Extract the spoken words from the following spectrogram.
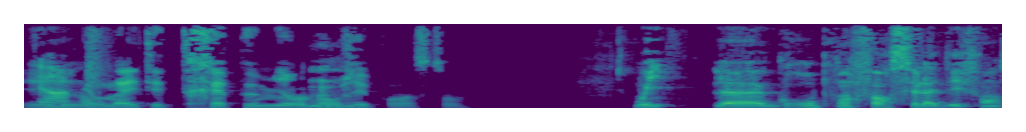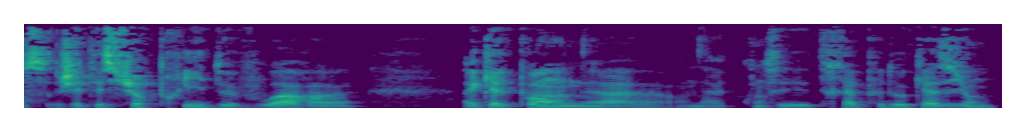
et, et, on a été très peu mis en danger mmh. pour l'instant. Oui, le gros point fort, c'est la défense. J'étais surpris de voir euh, à quel point on a, on a concédé très peu d'occasions,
